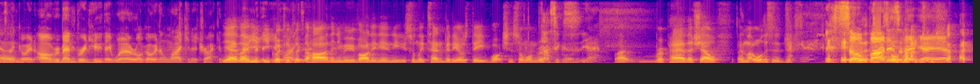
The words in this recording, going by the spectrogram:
It's like Um, going, oh, remembering who they were, or going and liking a track. And yeah, like you, you quickly click the heart and then you move on and you're suddenly ten videos deep watching someone re- That's ex- yeah. like repair the shelf and like oh this is just It's so bad, isn't it? Yeah, yeah.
